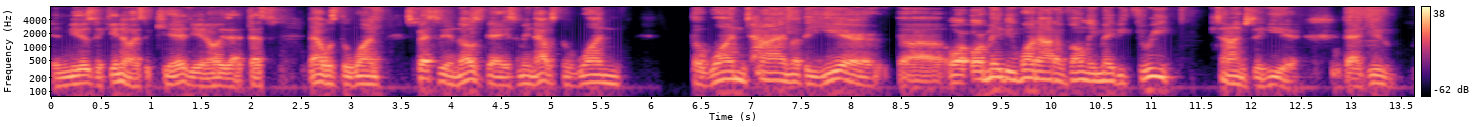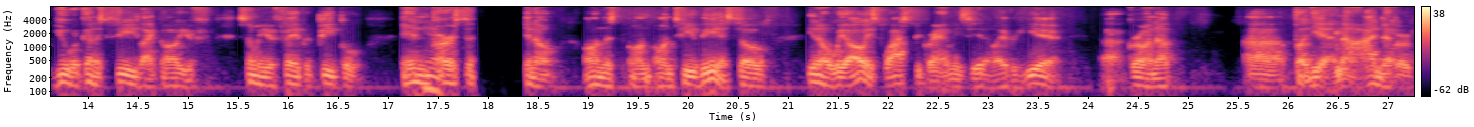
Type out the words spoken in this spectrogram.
in music. You know, as a kid, you know that that's that was the one, especially in those days. I mean, that was the one the one time of the year, uh, or or maybe one out of only maybe three times a year that you you were going to see like all your some of your favorite people in yeah. person. You know, on this on on TV, and so you know we always watch the Grammys. You know, every year uh, growing up. Uh, but yeah, no, I never,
